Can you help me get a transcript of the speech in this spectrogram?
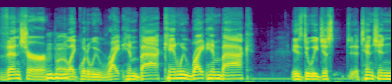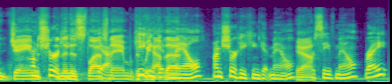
venture. Mm-hmm. Like, what do we write him back? Can we write him back? Is do we just attention James sure and then he- his last yeah. name because he we have get that? mail. I'm sure he can get mail. Yeah. receive mail, right?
